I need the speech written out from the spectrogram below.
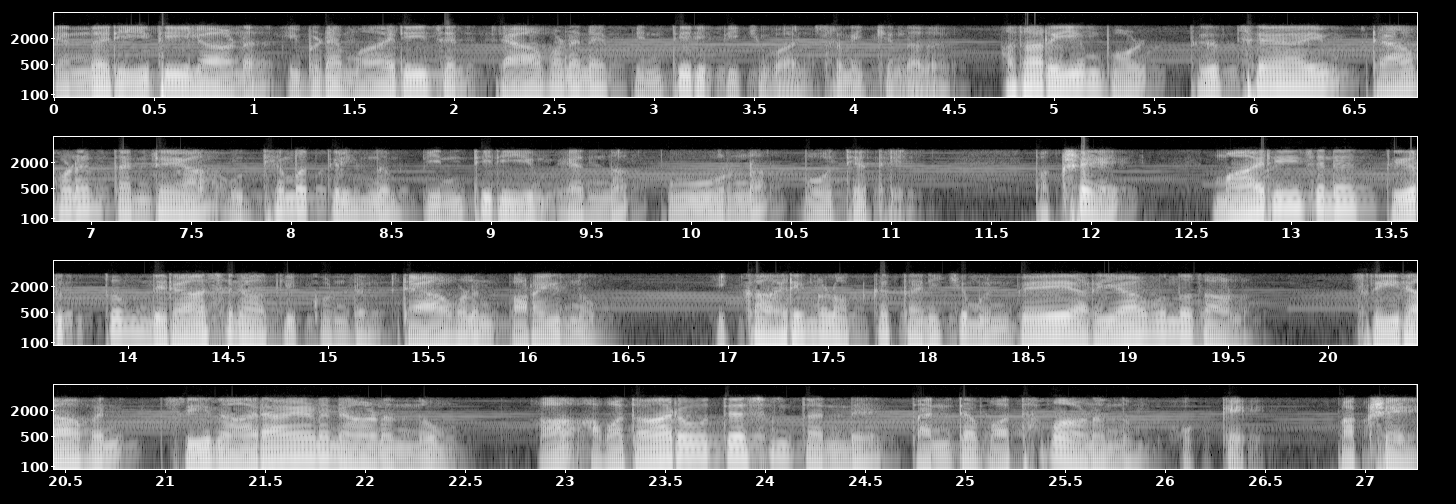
എന്ന രീതിയിലാണ് ഇവിടെ മാരീചൻ രാവണനെ പിന്തിരിപ്പിക്കുവാൻ ശ്രമിക്കുന്നത്. അതറിയുമ്പോൾ തീർച്ചയായും രാവണൻ തന്റെ ആ ഉദ്യമത്തിൽ നിന്നും പിന്തിരിയും എന്ന പൂർണ ബോധ്യത്തിൽ. പക്ഷേ മാരീചനെ തീർത്തും നിരാശനാക്കിക്കൊണ്ട് രാവണൻ പറയുന്നു ഇക്കാര്യങ്ങളൊക്കെ തനിക്ക് മുൻപേ അറിയാവുന്നതാണ്. ശ്രീരാമൻ ശ്രീനാരായണനാണെന്നും ആ അവതാരോദ്ദേശം തന്നെ തന്റെ വധമാണെന്നും ഒക്കെ. പക്ഷേ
